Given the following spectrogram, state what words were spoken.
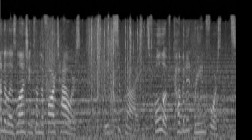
A gondola is launching from the far towers. Big surprise, it's full of Covenant reinforcements.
